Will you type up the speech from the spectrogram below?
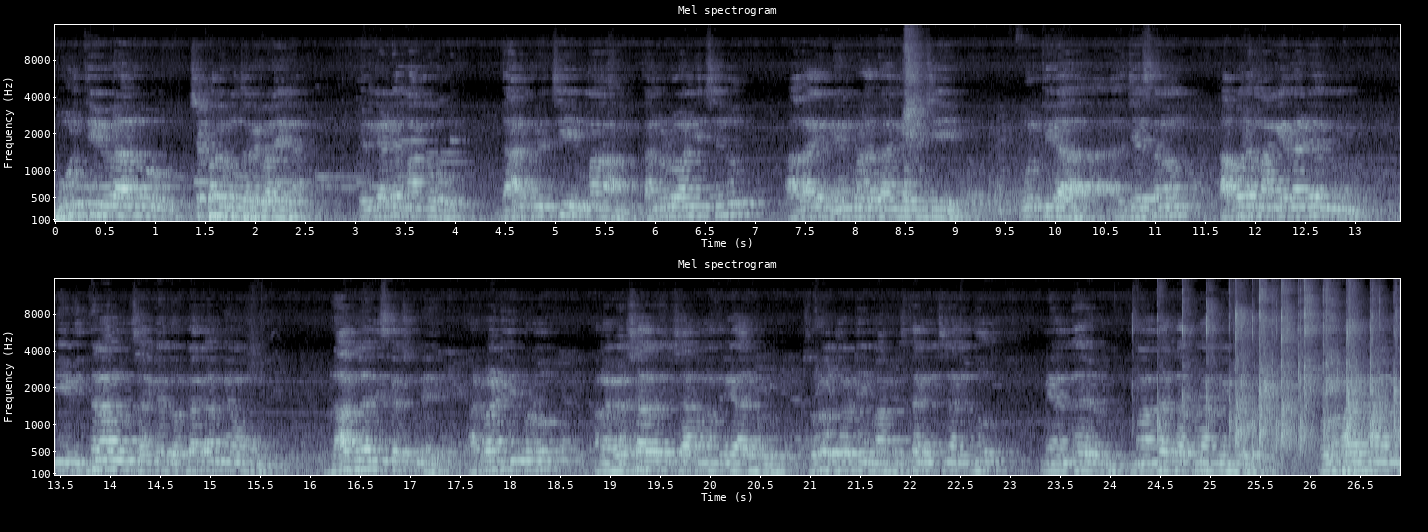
పూర్తి వివరాలు చెప్పగలుగుతారు ఎవరైనా. ఎందుకంటే మాకు దాని గురించి మా తండ్రులు పండించిండు అలాగే నేను కూడా దాని గురించి పూర్తిగా అది చేస్తాను కాకపోతే మాకేంటంటే ఈ విత్తనాలు సరిగ్గా దొరకక మేము బ్లాక్లో తీసుకొచ్చుకునేది. అటువంటిది ఇప్పుడు మన వ్యవసాయ శాఖ మంత్రి గారు చొరవతోటి మాకు విస్తరించినందుకు మీ అందరు మా అందరి తరఫున మీకు రుణపడమని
